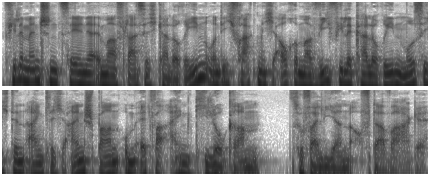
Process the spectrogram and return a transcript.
Viele Menschen zählen ja immer fleißig Kalorien und ich frage mich auch immer, wie viele Kalorien muss ich denn eigentlich einsparen, um etwa ein Kilogramm zu verlieren auf der Waage?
